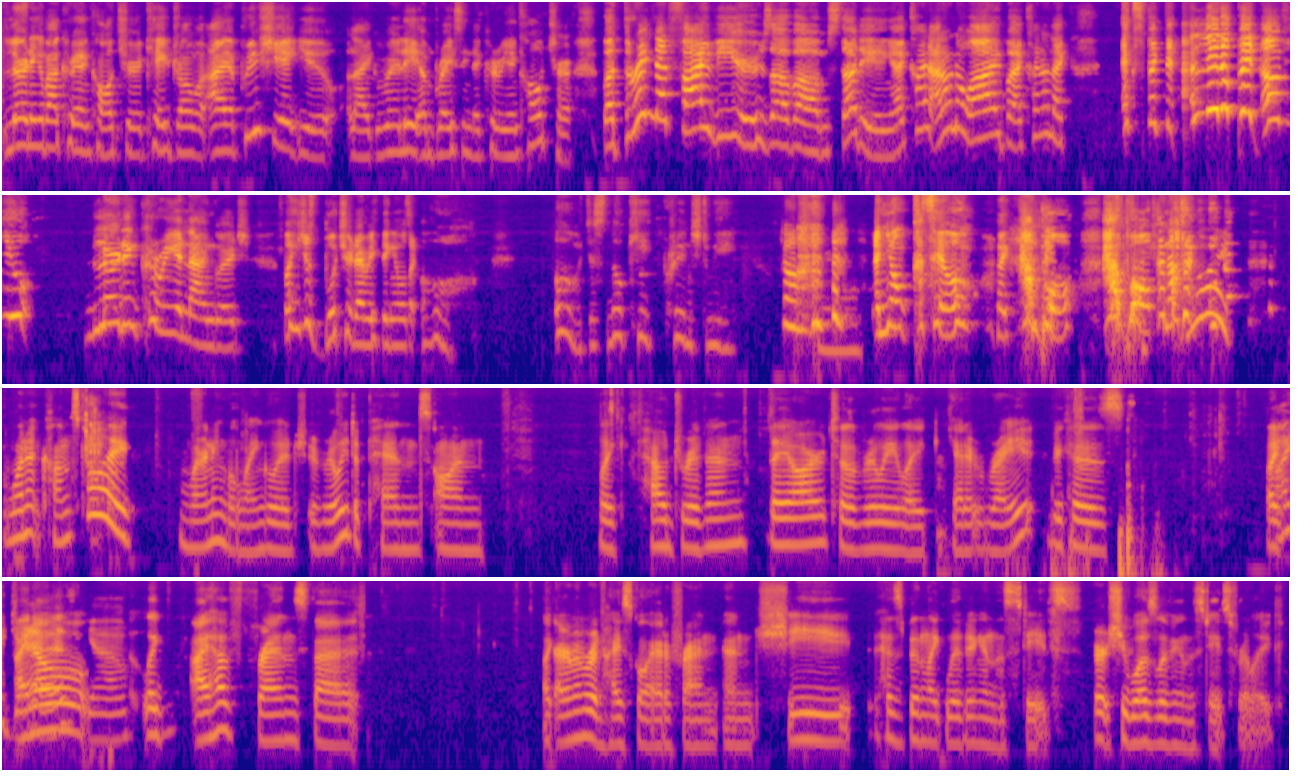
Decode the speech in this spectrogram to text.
learning about Korean culture, K drama. I appreciate you like really embracing the Korean culture. But during that five years of um studying, I kind of I don't know why, but I kind of like expected a little bit of you learning Korean language. But he just butchered everything. It was like, oh, oh, just low key cringed me. Oh. 안녕하세요. Like 한복, 한복, and I was I like, feel like when it comes to like learning the language, it really depends on like how driven they are to really like get it right because like I, know yeah. like I have friends that like I remember in high school I had a friend and she has been like living in the states or she was living in the states for like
